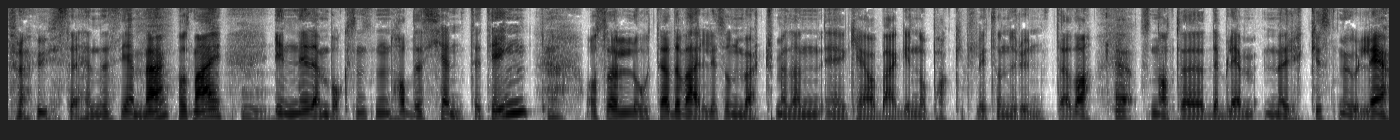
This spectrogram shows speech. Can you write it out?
fra huset hennes hjemme hos meg, Mm. inn i den boksen som hun hadde kjente ting. Og så lot jeg det være litt sånn mørkt med den Ikea-bagen og pakket litt sånn rundt det, da. Ja. Sånn at eh, det ble mørkest mulig.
